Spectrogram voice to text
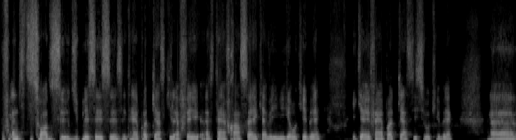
pour faire une petite histoire du, du PCC, c'était un podcast qu'il a fait. euh, C'était un Français qui avait immigré au Québec et qui avait fait un podcast ici au Québec. Euh,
